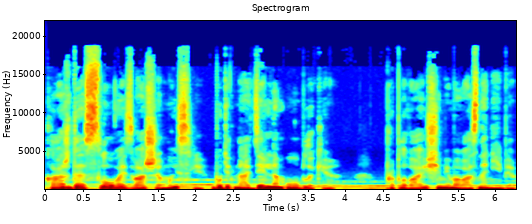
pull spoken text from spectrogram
Каждое слово из вашей мысли будет на отдельном облаке, проплывающем мимо вас на небе.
